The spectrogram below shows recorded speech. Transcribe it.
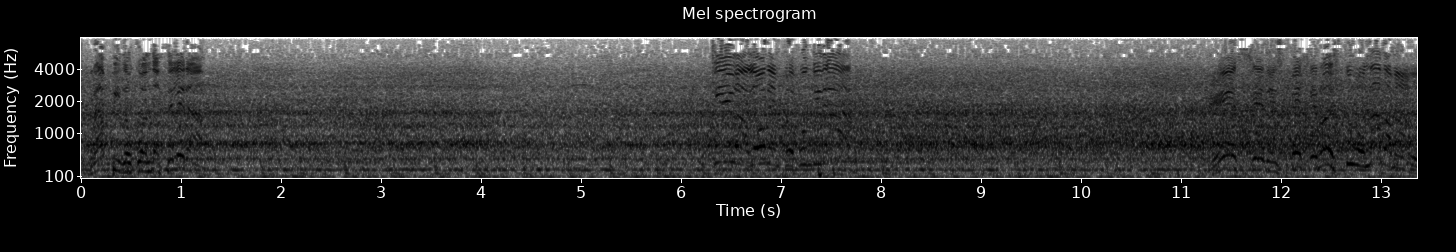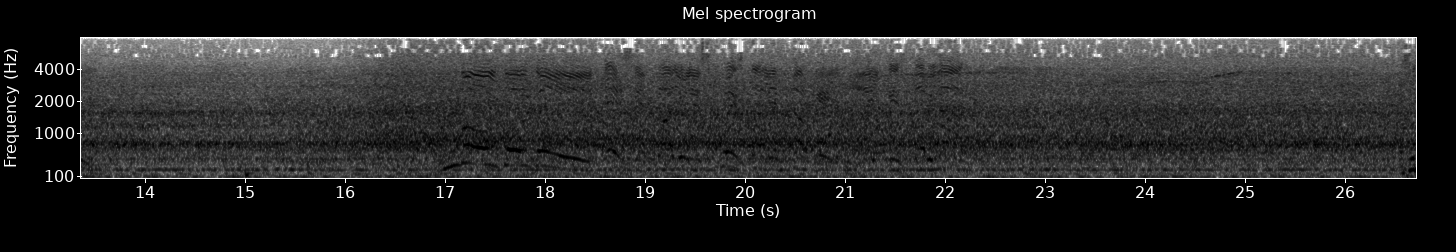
Rápido cuando acelera. ¡Qué balón en profundidad! Ese despeje no estuvo nada mal. ¡Gol, gol, gol! Ese fallo les cuesta el empate. Hay que espabilar. Es un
